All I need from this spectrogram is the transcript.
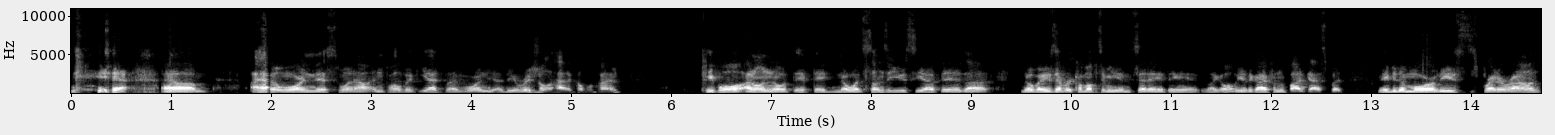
yeah, um, I haven't worn this one out in public yet, but I've worn the, the original hat a couple times. People, I don't know if they, if they know what Sons of UCF is. I, nobody's ever come up to me and said anything like, "Oh, you're the guy from the podcast." But maybe the more of these spread around,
